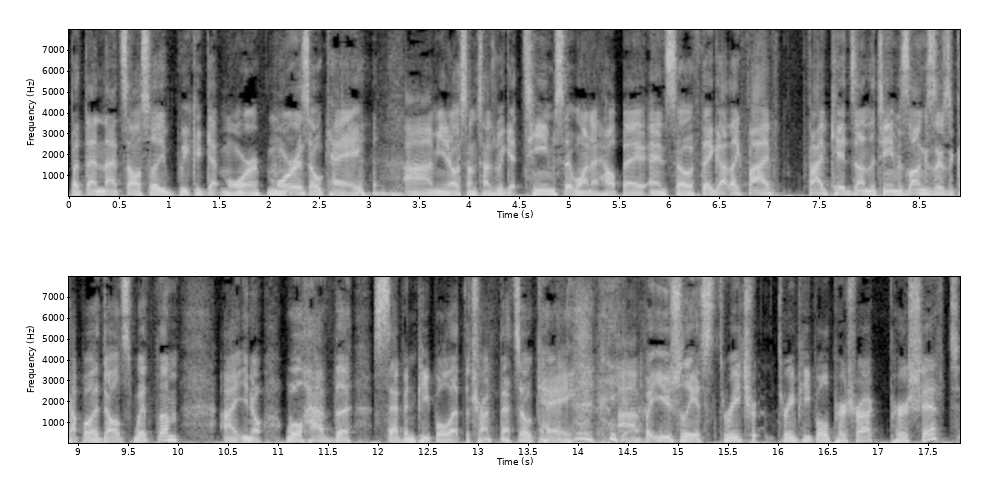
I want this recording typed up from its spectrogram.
But then that's also, we could get more. More is okay. um, you know, sometimes we get teams that want to help out. And so if they got like five, five kids on the team, as long as there's a couple adults with them, uh, you know, we'll have the seven people at the truck. That's okay. uh, but usually it's three, tr- three people per truck per shift.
